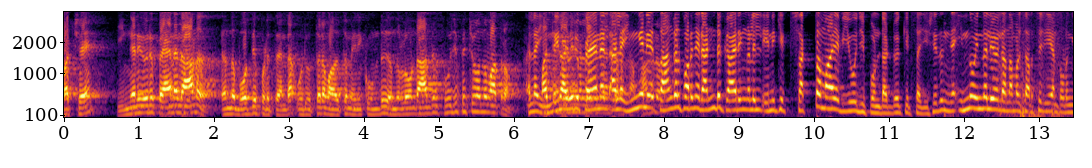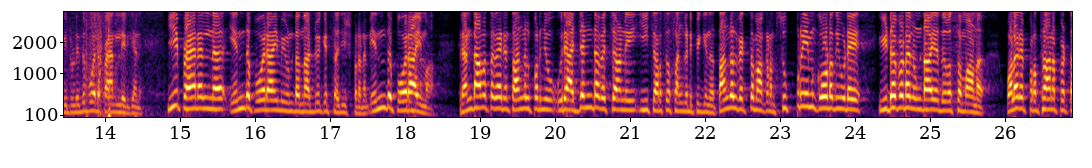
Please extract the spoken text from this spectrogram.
പക്ഷേ ഇങ്ങനെയൊരു പാനലാണ് എന്ന് ബോധ്യപ്പെടുത്തേണ്ട ഒരു ഉത്തരവാദിത്വം എനിക്കുണ്ട് എന്നുള്ളതുകൊണ്ട് ആദ്യം സൂചിപ്പിച്ചു എന്ന് മാത്രം. അല്ല ഇങ്ങനെ ഒരു പാനൽ അല്ല ഇങ്ങനെ താങ്കൾ പറഞ്ഞ രണ്ട് കാര്യങ്ങളിൽ എനിക്ക് ശക്തമായ വിയോജിപ്പുണ്ട് അഡ്വക്കേറ്റ് സജീഷ്. ഇത് ഇന്നോ ഇന്നലെയോ അല്ല നമ്മൾ ചർച്ച ചെയ്യാൻ തുടങ്ങിയിട്ടുള്ളൂ. ഇതുപോലെ പാനലിരിക്കാൻ ഈ പാനലിന് എന്ത് പോരായ്മയുണ്ടെന്ന് അഡ്വക്കേറ്റ് സജീഷ് പറയണം. എന്ത് പോരായ്മ? രണ്ടാമത്തെ കാര്യം താങ്കൾ പറഞ്ഞു ഒരു അജണ്ട വെച്ചാണ് ഈ ചർച്ച സംഘടിപ്പിക്കുന്നത്. താങ്കൾ വ്യക്തമാക്കണം സുപ്രീം കോടതിയുടെ ഇടപെടൽ ഉണ്ടായ ദിവസമാണ് വളരെ പ്രധാനപ്പെട്ട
